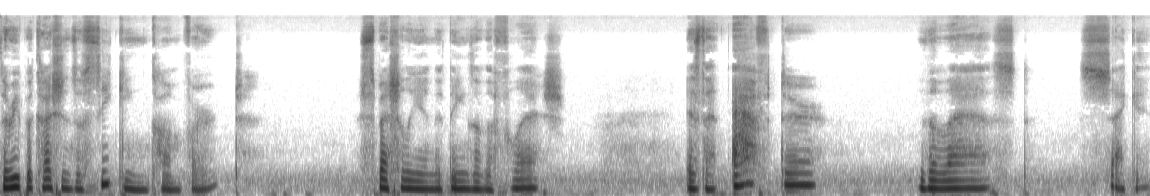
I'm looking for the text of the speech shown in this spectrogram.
The repercussions of seeking comfort, especially in the things of the flesh, is that after the last second,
